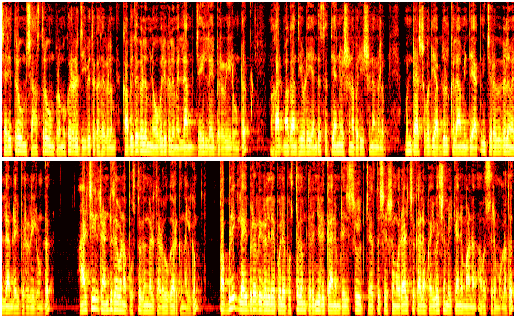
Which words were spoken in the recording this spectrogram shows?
ചരിത്രവും ശാസ്ത്രവും പ്രമുഖരുടെ ജീവിതകഥകളും കവിതകളും നോവലുകളും എല്ലാം ജയിൽ ലൈബ്രറിയിലുണ്ട്. മഹാത്മാഗാന്ധിയുടെ എന്റെ സത്യാന്വേഷണ പരീക്ഷണങ്ങളും മുൻ രാഷ്ട്രപതി അബ്ദുൽ കലാമിന്റെ അഗ്നിച്ചിറകുകളുമെല്ലാം ലൈബ്രറിയിലുണ്ട്. ആഴ്ചയിൽ രണ്ട് തവണ പുസ്തകങ്ങൾ തടവുകാർക്ക് നൽകും. പബ്ലിക് ലൈബ്രറികളിലെ പോലെ പുസ്തകം തിരഞ്ഞെടുക്കാനും രജിസ്റ്ററിൽ ചേർത്ത ശേഷം ഒരാഴ്ചക്കാലം കൈവശം വയ്ക്കാനുമാണ് അവസരമുള്ളത്.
